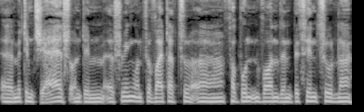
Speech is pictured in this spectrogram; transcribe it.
äh, mit dem Jazz und dem äh, Swing und so weiter zu, äh, verbunden worden sind, bis hin zu einer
